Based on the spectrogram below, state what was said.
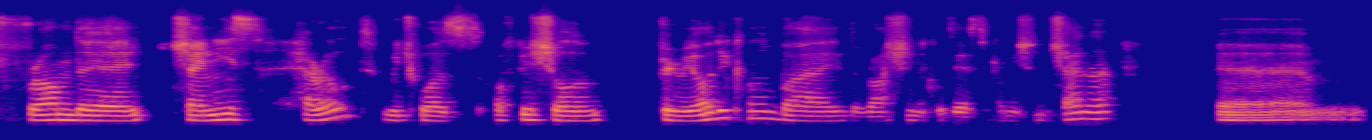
from the Chinese Herald, which was official periodical by the Russian Ecclesiastical Commission in China, um,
